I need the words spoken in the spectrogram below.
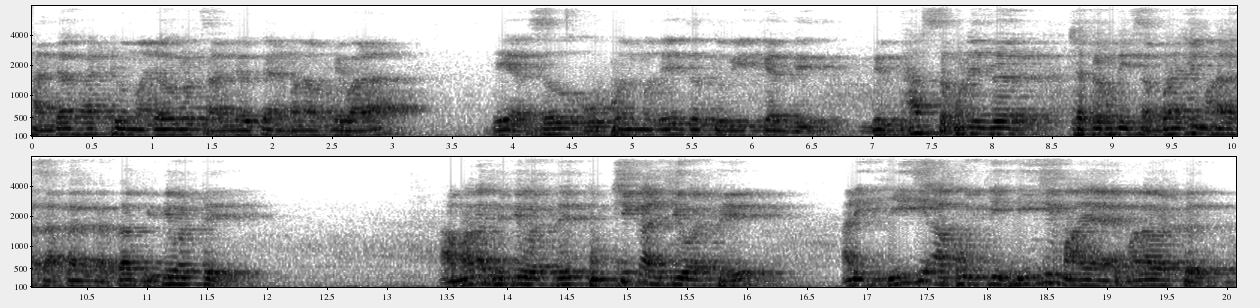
खांद्यावर हात ठेवून माझ्याबरोबर चालले होते आणि मला वाटले बाळा हे असं ओपनमध्ये जर तुम्ही इतक्या निर्धास्तपणे जर छत्रपती संभाजी महाराज साकार करता भीती वाटते? आम्हाला भीती वाटते तुमची काळजी वाटते आणि ही जी आपुलकी ही जी माया आहे मला वाटतं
